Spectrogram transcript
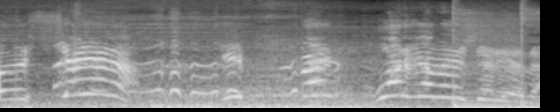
ഒന്ന് ശരിയല്ല ശരിയല്ല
